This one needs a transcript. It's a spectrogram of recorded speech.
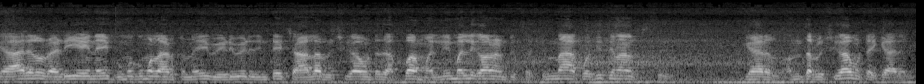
గారెలు రెడీ అయినాయి గుమగుమలాడుతున్నాయి వేడి వేడి తింటే చాలా రుచిగా ఉంటుంది. అబ్బా మళ్ళీ మళ్ళీ కావాలనిపిస్తుంది. చిన్న కొద్ది తినాలనిపిస్తుంది. గారెలు అంత రుచిగా ఉంటాయి గారెలు.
